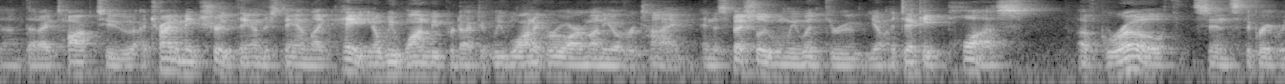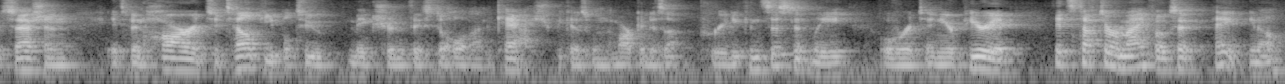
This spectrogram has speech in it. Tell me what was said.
uh, that I talk to, I try to make sure that they understand like, hey, you know, we want to be productive, we want to grow our money over time, and especially when we went through you know a decade plus of growth since the Great Recession, it's been hard to tell people to make sure that they still hold on to cash because when the market is up pretty consistently over a 10 year period, it's tough to remind folks that hey, you know,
